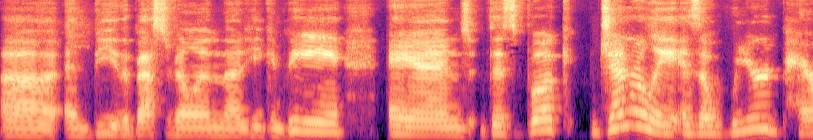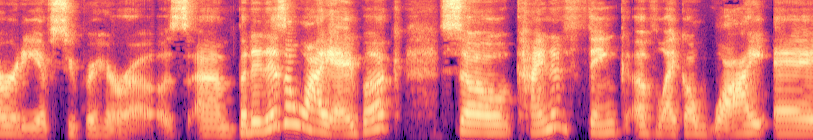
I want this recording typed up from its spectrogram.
uh, and be the best villain that he can be. And this book generally is a weird parody of superheroes, um, but it is a YA book, so kind of think of like a YA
